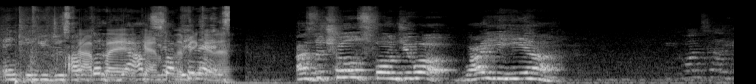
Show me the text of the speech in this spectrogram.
Anything you do. I'm gonna- play yeah, I'm it again from the stopping it. Has the trolls phoned you up? Why are you here? We can't tell you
